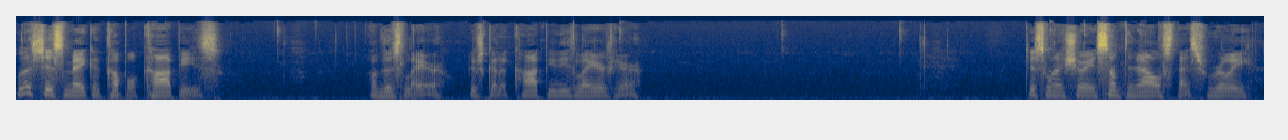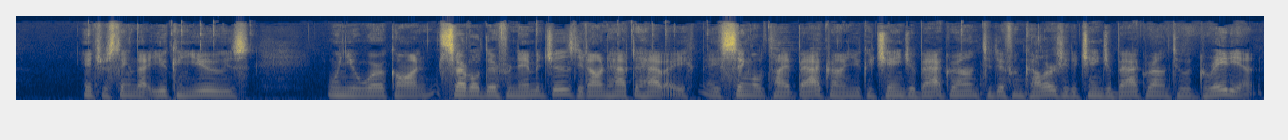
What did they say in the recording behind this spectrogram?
Let's just make a couple copies of this layer. Just going to copy these layers here. Just want to show you something else that's really interesting that you can use when you work on several different images. You don't have to have a, a single type background. You could change your background to different colors. You could change your background to a gradient.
